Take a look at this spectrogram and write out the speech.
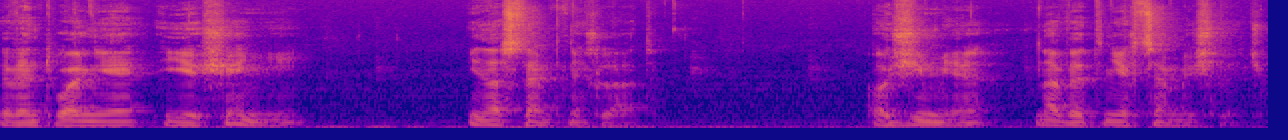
ewentualnie jesieni i następnych lat. O zimie nawet nie chcę myśleć.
